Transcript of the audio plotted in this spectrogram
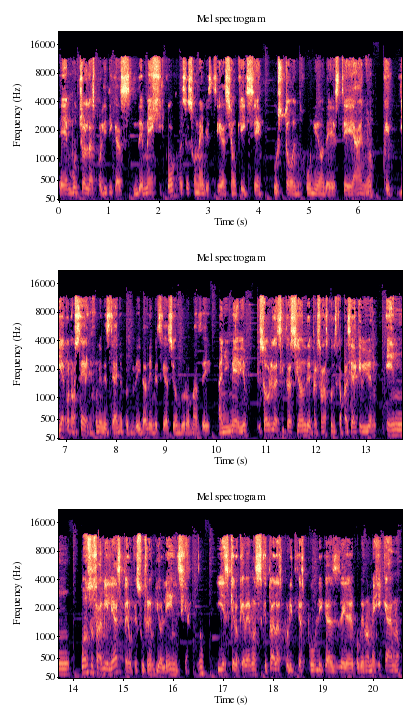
Eh, mucho las políticas de México, esa es una investigación que hice justo en junio de este año, que di a conocer en junio de este año, pues en realidad la investigación duró más de año y medio, sobre la situación de personas con discapacidad que viven en, con sus familias, pero que sufren violencia. Y es que lo que vemos es que todas las políticas públicas del gobierno mexicano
